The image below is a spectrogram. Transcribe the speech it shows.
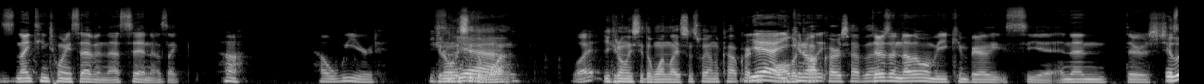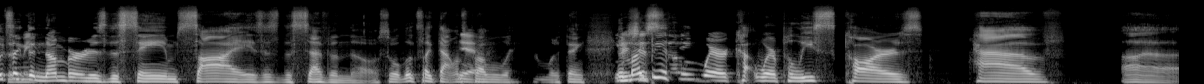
is 1927. That's it. And I was like, huh, how weird. You can only see the one. What? You can only see the one license plate on the cop car. Yeah, Do all you the can cop only- cars have that. There's another one, but you can barely see it. And then there's just It looks the like the number is the same size as the seven, though. So it looks like that one's Yeah. probably a similar thing. It There's might be a just- thing where where police cars have uh,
